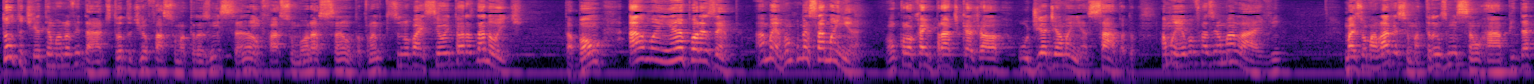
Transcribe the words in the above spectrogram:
todo dia tem uma novidade, todo dia eu faço uma transmissão, faço uma oração. Estou falando que isso não vai ser 8 horas da noite, tá bom? Amanhã, por exemplo, amanhã, vamos começar amanhã. Vamos colocar em prática já o dia de amanhã, sábado. Amanhã eu vou fazer uma live. Mas uma live é assim, uma transmissão rápida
